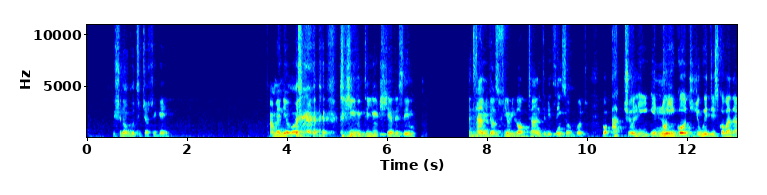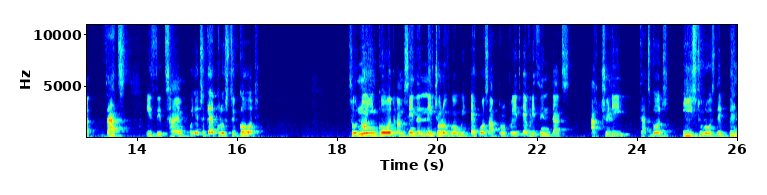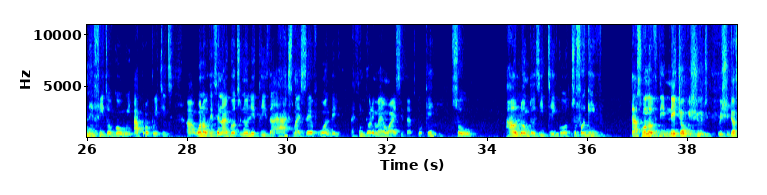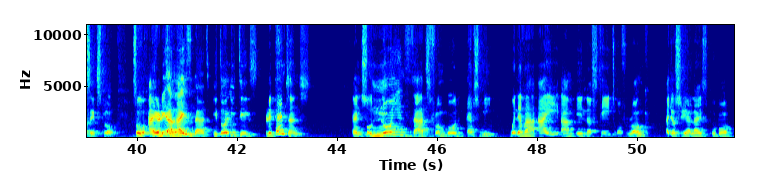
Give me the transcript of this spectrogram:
we should not go to church again? How many of us do you do you share the same the time you just feel reluctant to the things of God. But actually, in knowing God, you will discover that that is the time we need to get close to God. So, knowing God, I'm saying the nature of God will help us appropriate everything that's actually that God is to us, the benefit of God, we appropriate it. Uh, one of the things I got to know lately is that I asked myself one day, I think during my NYSC, that okay, so how long does it take God to forgive? That's one of the nature we should we should just explore. So I realized that it only takes repentance. And so knowing that from God helps me whenever I am in a state of wrong. I just realize, oh boy,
